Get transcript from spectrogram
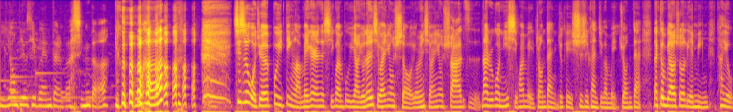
你用 Beauty Blender 的心得 如何？其实我觉得不一定了，每个人的习惯不一样。有的人喜欢用手，有人喜欢用刷子。那如果你喜欢美妆蛋，你就可以试试看这个美妆蛋。那更不要说联名，它有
